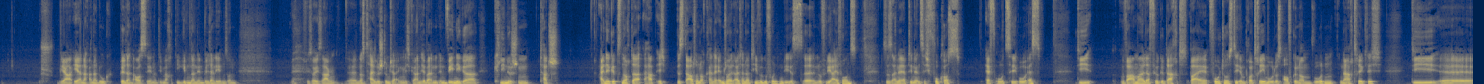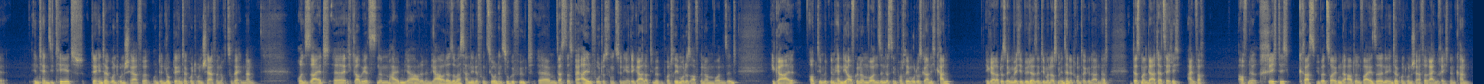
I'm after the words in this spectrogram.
ja, eher nach Analogbildern aussehen und die, machen, die geben dann den Bildern eben so ein, wie soll ich sagen, äh, nostalgisch stimmt ja eigentlich gar nicht, aber einen, weniger klinischen Touch. Eine gibt es noch, da habe ich bis dato noch keine Android-Alternative gefunden. Die ist äh, nur für die iPhones. Das ist eine App, die nennt sich Focus. F-O-C-O-S. Die war mal dafür gedacht, bei Fotos, die im Porträtmodus aufgenommen wurden, nachträglich die äh, Intensität der Hintergrundunschärfe und den Look der Hintergrundunschärfe noch zu verändern. Und seit, äh, ich glaube, jetzt einem halben Jahr oder einem Jahr oder sowas, haben die eine Funktion hinzugefügt, ähm, dass das bei allen Fotos funktioniert. Egal, ob die mit dem Porträtmodus aufgenommen worden sind. Egal, ob die mit einem Handy aufgenommen worden sind, das den Porträtmodus gar nicht kann. Egal, ob das irgendwelche Bilder sind, die man aus dem Internet runtergeladen hat. Dass man da tatsächlich einfach auf eine richtig krass überzeugende Art und Weise eine Hintergrundunschärfe reinrechnen kann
